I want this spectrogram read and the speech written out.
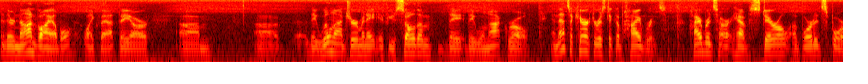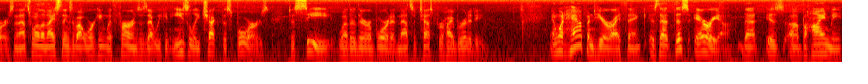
they're non-viable like that. They are, um, uh, they will not germinate. If you sow them, they, they will not grow. And that's a characteristic of hybrids. Hybrids are, have sterile aborted spores, and that's one of the nice things about working with ferns is that we can easily check the spores to see whether they're aborted, and that's a test for hybridity. And what happened here, I think, is that this area that is uh, behind me,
